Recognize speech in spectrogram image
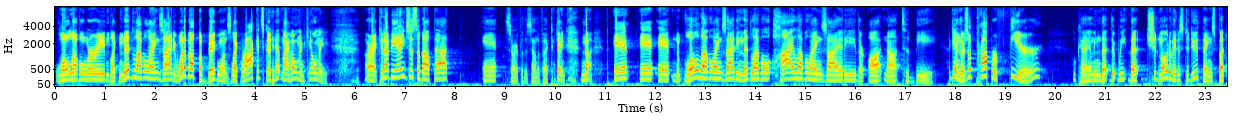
low level worry, like mid level anxiety. What about the big ones? Like rockets could hit my home and kill me. All right, can I be anxious about that? And sorry for the sound effect. Okay, no, and and and low level anxiety, mid level, high level anxiety. There ought not to be. Again, there's a proper fear Okay, I mean that, that we that should motivate us to do things, but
